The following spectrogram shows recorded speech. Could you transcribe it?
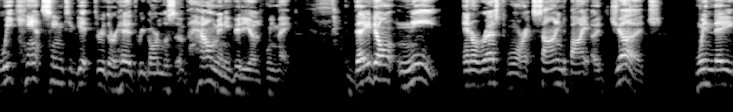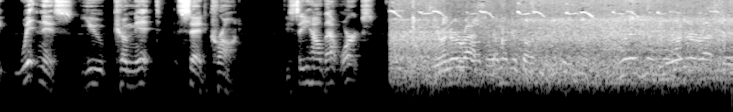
we can't seem to get through their heads, regardless of how many videos we make, they don't need an arrest warrant signed by a judge when they witness you commit said crime. You see how that works? You're under arrest. sir. You're under arrest. sir.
